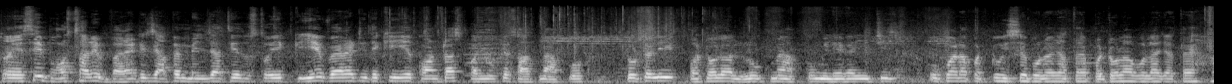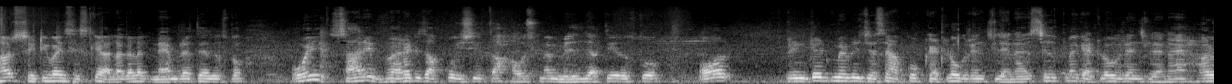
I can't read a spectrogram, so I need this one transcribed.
तो ऐसे बहुत सारे वैरायटीज यहाँ पे मिल जाती है दोस्तों। एक ये वैरायटी देखिए, ये कॉन्ट्रास्ट पल्लू के साथ में आपको टोटली पटोला लुक में आपको मिलेगा ये चीज़। उपाड़ा पट्टू इससे बोला जाता है, पटोला बोला जाता है। हर सिटी वाइज इसके अलग अलग नेम रहते हैं दोस्तों। वही सारी वैरायटीज़ आपको इसी तरह हाउस में मिल जाती है दोस्तों। और प्रिंटेड में भी जैसे आपको कैटलॉग रेंज लेना है सिल्क में कैटलॉग रेंज लेना है, हर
